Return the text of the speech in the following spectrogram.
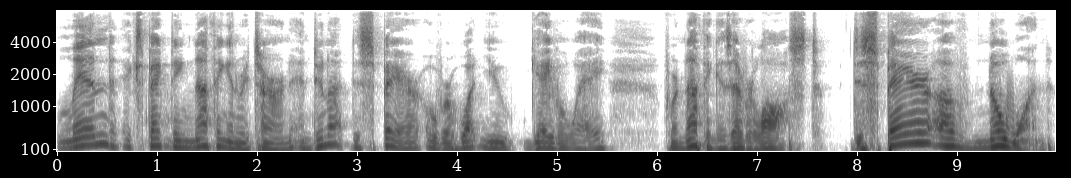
Lend expecting nothing in return and do not despair over what you gave away, for nothing is ever lost. Despair of no one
